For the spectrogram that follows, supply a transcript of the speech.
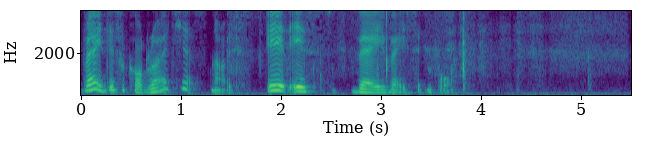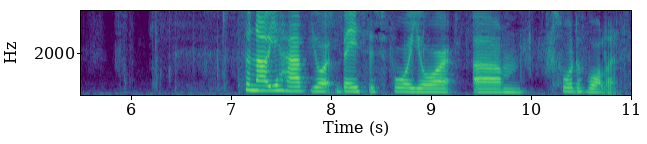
Very difficult, right? Yes, no, it's, it is very, very simple. So now you have your basis for your um, sort of wallet.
